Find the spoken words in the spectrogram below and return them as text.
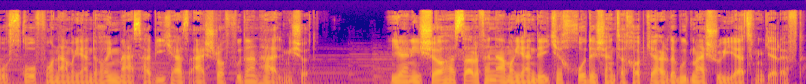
اسقف و نماینده های مذهبی که از اشراف بودن حل می‌شد. یعنی شاه از طرف نماینده‌ای که خودش انتخاب کرده بود مشروعیت می گرفت.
